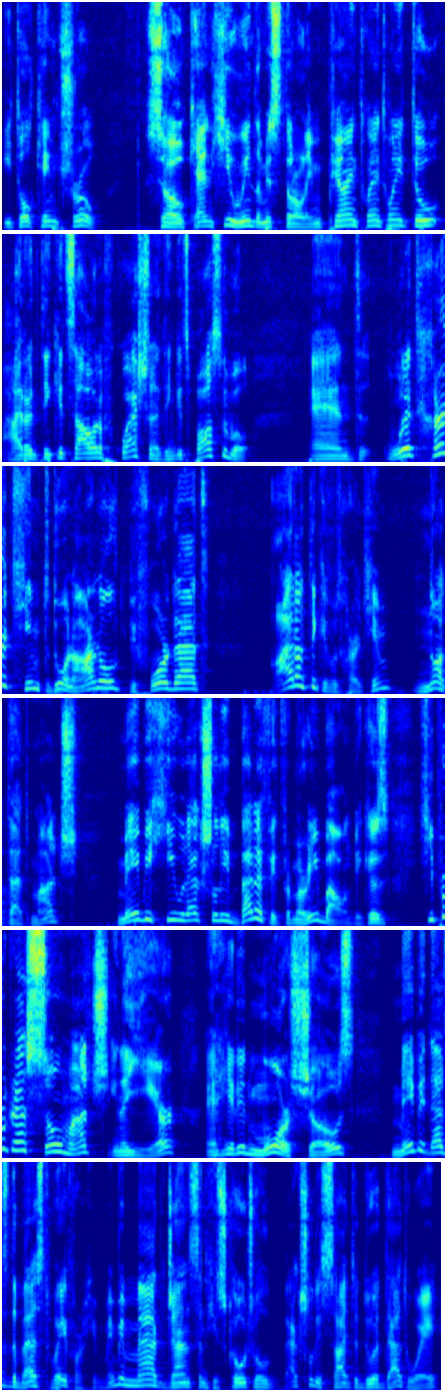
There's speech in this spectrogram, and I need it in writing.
it all came true. So, can he win the Mr. Olympia in 2022? I don't think it's out of question. I think it's possible. And would it hurt him to do an Arnold before that? I don't think it would hurt him, not that much. Maybe he would actually benefit from a rebound because he progressed so much in a year and he did more shows. Maybe that's the best way for him. Maybe Matt Jansen, his coach, will actually decide to do it that way.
